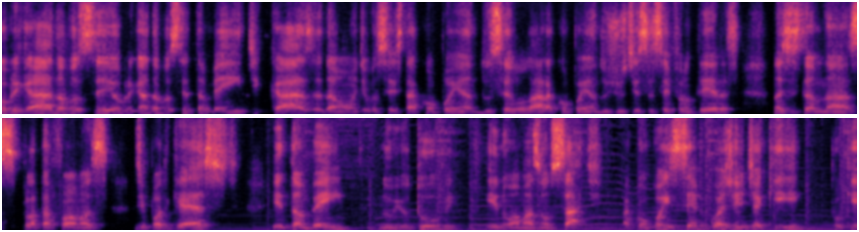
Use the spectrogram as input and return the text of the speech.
Obrigado a você e obrigado a você também de casa, da onde você está acompanhando do celular, acompanhando Justiça Sem Fronteiras. Nós estamos nas plataformas de podcast e também no YouTube e no Amazon Sat. Acompanhe sempre com a gente aqui, porque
